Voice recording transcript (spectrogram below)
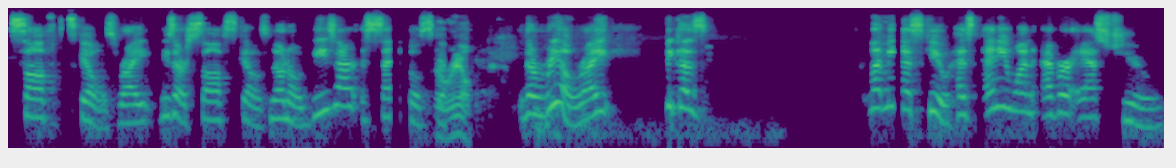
soft skills, right? These are soft skills. No, no, these are essential skills. They're real. They're real, right? Because let me ask you, has anyone ever asked you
